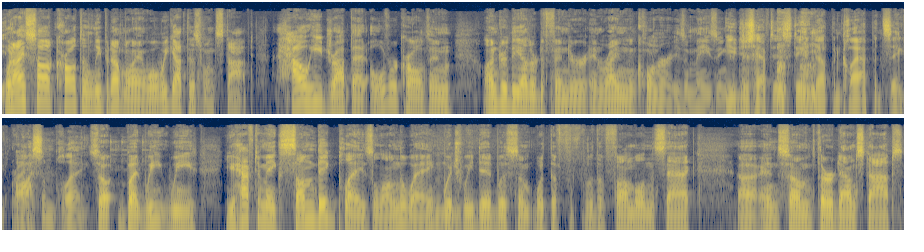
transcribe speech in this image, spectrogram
when I saw Carlton leaping up. I'm like, well, we got this one stopped. How he dropped that over Carlton under the other defender and right in the corner is amazing. You just have to stand up and clap and say, "Awesome play." So, but we, we you have to make some big plays along the way, mm-hmm. which we did with some with the with the fumble and the sack, uh, and some third down stops.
